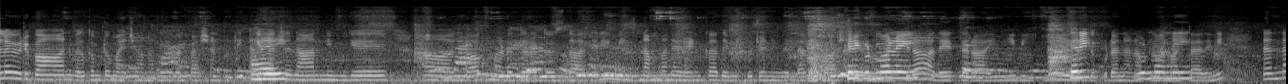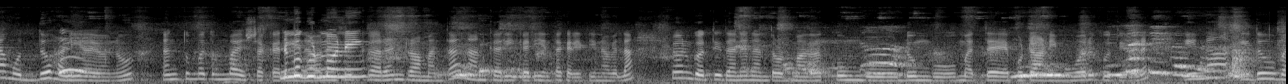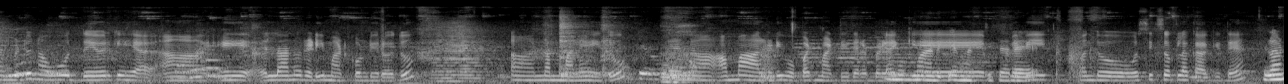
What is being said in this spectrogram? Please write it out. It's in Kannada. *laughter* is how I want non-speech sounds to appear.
Hello everyone welcome to my channel one fashion ಬುಟ್ಟಿ. ಇವತ್ತು ನಾನು ನಿಮಗೆ ಲಾಗ್ ಮಾಡೋ ಥರ ತೋರಿಸ್ತಾ ಇದ್ದೀನಿ ಮೀನ್ಸ್ ನಮ್ಮನೆ ರೇಣುಕಾದೇವಿ ಪೂಜೆ ನೀವೆಲ್ಲರೂ ಗುಡ್ ಮಾರ್ನಿಂಗ್ morning. ಅದೇ ಥರ ಈ ವಿ- ಈ ಕೂಡ ನಾನು ಮಾಡ್ತಾ ಇದ್ದೀನಿ ನನ್ನ ಮುದ್ದು ಹಳಿಯವನು ನಂಗೆ ತುಂಬ ತುಂಬ ಇಷ್ಟ ಕರಿ. Good morning. ಕರಣ್ ರಾಮ್ ಅಂತ ನಾನು ಕರಿ ಕರಿ ಅಂತ ಕರಿತೀವಿ ನಾವೆಲ್ಲ. ಇವನು ಗೊತ್ತಿದ್ದಾನೆ ನನ್ನ ದೊಡ್ಡ ಮಗ ಕುಂಬು ಡುಂಬು ಮತ್ತು ಪುಟಾಣಿ ಮೂವರು ಕೂತಿದ್ದಾರೆ. ಇನ್ನು ಇದು ಬಂದ್ಬಿಟ್ಟು ನಾವು ದೇವ್ರಿಗೆ ಎಲ್ಲನೂ ರೆಡಿ ಮಾಡ್ಕೊಂಡಿರೋದು. ನಮ್ಮ ಮನೆ ಇದು. ದೆನ್ ಅಮ್ಮ ಆಲ್ರೆಡಿ ಒಬ್ಬಟ್ಟು ಮಾಡ್ತಿದ್ದಾರೆ ಬೆಳಗ್ಗೆ. ಒಂದು ಸಿಕ್ಸ್ ಓ ಕ್ಲಾಕ್ ಆಗಿದೆ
